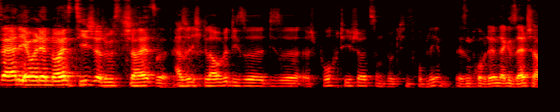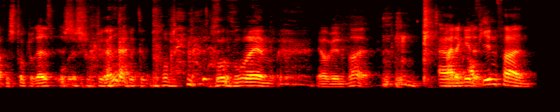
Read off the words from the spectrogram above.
Danny, hol dir ein neues T-Shirt, du bist scheiße. Also ich glaube, diese, diese Spruch-T-Shirts sind wirklich ein Problem. Das ist ein Problem der Gesellschaft, ein strukturelles Das ist ein Problem. strukturelles Problem. Problem. Ja, auf jeden Fall. Weiter Ähm, geht auf es. jeden Fall.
